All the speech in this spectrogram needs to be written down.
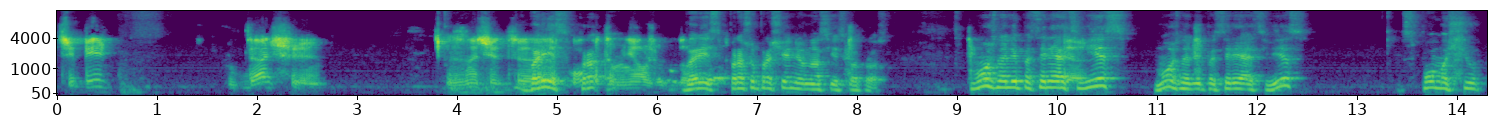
Теперь дальше, значит, э, Борис, опыт про... у меня уже был. Борис, прошу прощения, у нас есть вопрос. Можно ли потерять да. вес, можно ли потерять вес с помощью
